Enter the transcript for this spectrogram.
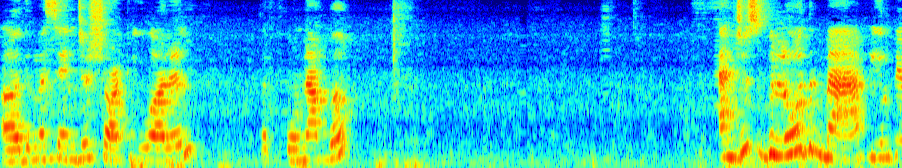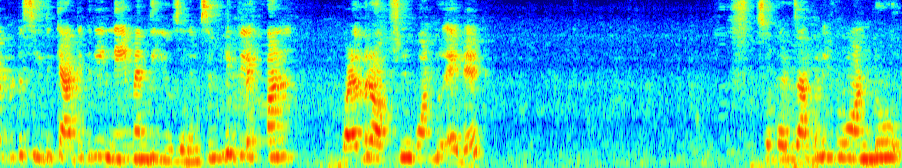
uh, the messenger short url the phone number and just below the map you'll be able to see the category name and the username. Simply click on whatever option you want to edit. So for example if you want to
